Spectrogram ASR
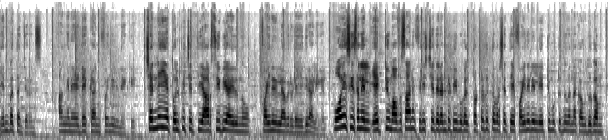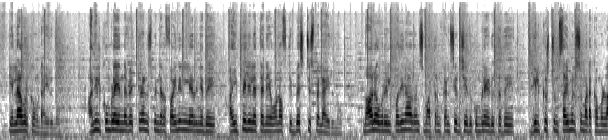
എൺപത്തഞ്ച് റൺസ് അങ്ങനെ ഡെക്കാൻ ഫൈനലിലേക്ക്. ചെന്നൈയെ തോൽപ്പിച്ചെത്തിയ ആർ സി ബി ആയിരുന്നു ഫൈനലിൽ അവരുടെ എതിരാളികൾ. പോയ സീസണിൽ ഏറ്റവും അവസാനം ഫിനിഷ് ചെയ്ത രണ്ട് ടീമുകൾ തൊട്ടടുത്ത വർഷത്തെ ഫൈനലിൽ ഏറ്റുമുട്ടുന്നുവെന്ന കൗതുകം എല്ലാവർക്കും ഉണ്ടായിരുന്നു. അനിൽ കുംബ്ല എന്ന വെറ്ററൻ സ്പിന്നർ ഫൈനലിൽ എറിഞ്ഞത് ഐ പി എല്ലിലെ തന്നെ വൺ ഓഫ് ദി ബെസ്റ്റ് സ്പെല്ലായിരുന്നു നാല് ഓവറിൽ പതിനാറ് റൺസ് മാത്രം കൺസീഡ് ചെയ്ത് കുംബ്ല എടുത്തത് ഗിൽക്രിസ്റ്റും സൈമൺസും അടക്കമുള്ള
